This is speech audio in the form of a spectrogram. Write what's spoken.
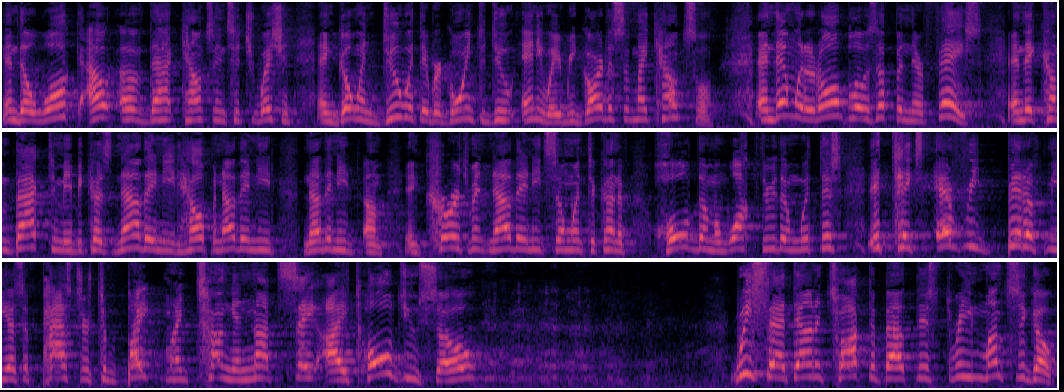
And they'll walk out of that counseling situation and go and do what they were going to do anyway, regardless of my counsel. And then when it all blows up in their face and they come back to me because now they need help and now they need, now they need um, encouragement, now they need someone to kind of hold them and walk through them with this, it takes every bit of me as a pastor to bite my tongue and not say, I told you so. We sat down and talked about this three months ago,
